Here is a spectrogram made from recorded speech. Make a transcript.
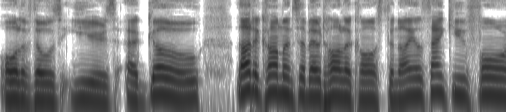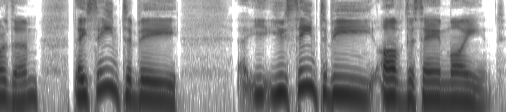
all of those years ago. A lot of comments about Holocaust denial. Thank you for them. They seem to be, uh, you seem to be of the same mind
